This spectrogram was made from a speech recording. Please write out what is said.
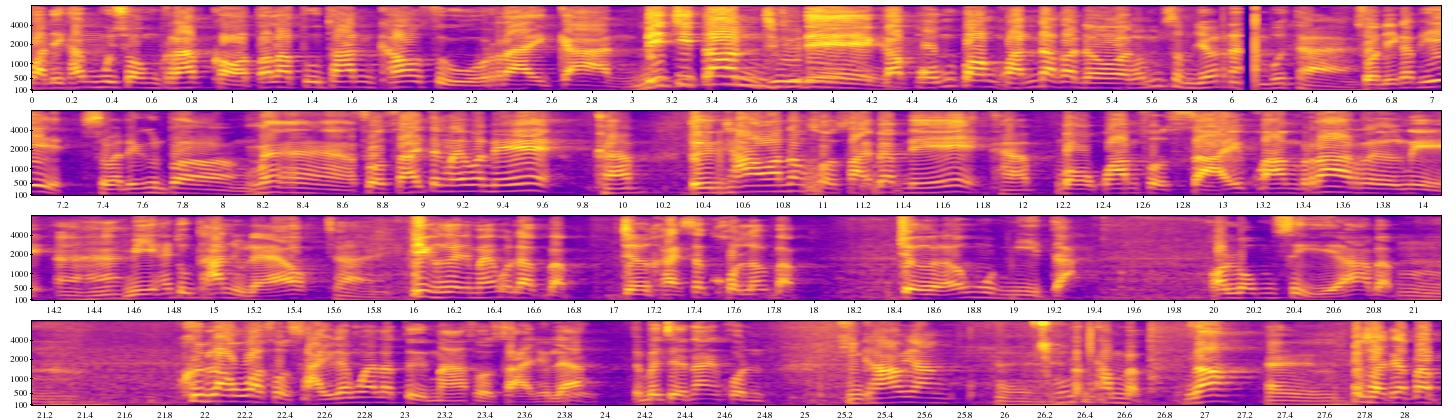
วัสดีครับคุณผู้ชมครับ ขอต้อนรับทุกท่านเข้าสู่รายการดิจิตอลทูเดย์กับผมปองขวัญดาวกระโดน ผมสมยศนามพุทธาสวัสดีครับพี่ สวัสดีคุณปองแม่สดใสจังเลยวันนี้ ครับ ตื่นเช้าวันต้องสดใสแบบนี้ครับบอกความสดใสความร่าเริงนี่ อ่าฮะ มีให้ทุกท่านอยู่แล้ว ใช่ พี่เคยไหมเวลาแบบเจอใครสักคนแล้วแบบเจอแล้วหงุดหงิดอะอารมณ์เสียแบบอืม คือเราอะสดใสอยู่แล้วไงเราตื่นมาสดใสอยู่แล้ว แต่ไปเจอหน้าคนกินข้าวยังเออ ทำแบบเนาะเออสดใสแบบ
